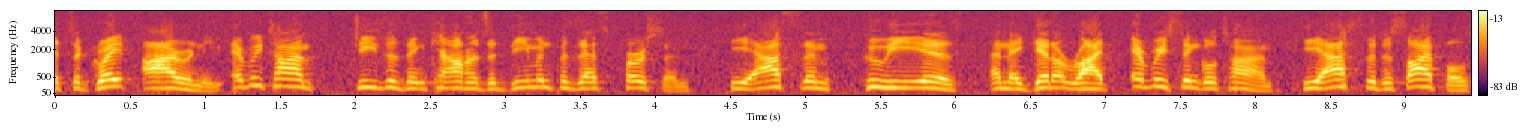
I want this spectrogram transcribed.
It's a great irony. Every time Jesus encounters a demon possessed person, he asks them who he is, and they get it right every single time. He asks the disciples,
